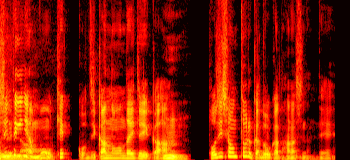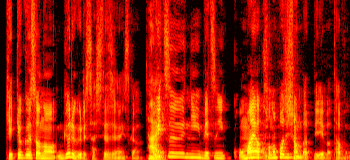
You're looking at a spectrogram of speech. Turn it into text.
人的にはもう結構時間の問題というか、うん。ポジション取るかどうかの話なんで、結局そのぐるぐるさせてたじゃないですか。はいこいつに別にお前はこのポジションだって言えば多分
